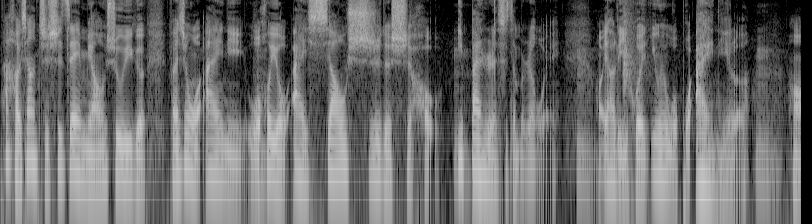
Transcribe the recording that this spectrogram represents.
它好像只是在描述一个，反正我爱你，我会有爱消失的时候，一般人是怎么认为？嗯，哦，要离婚，因为我不爱你了。嗯。哦，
